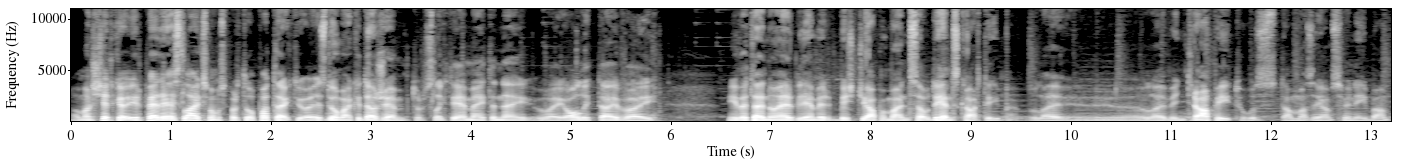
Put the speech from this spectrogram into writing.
Man šķiet, ka ir pēdējais laiks mums par to pateikt, jo es domāju, ka dažiem tur sliktiem meitenei vai Olitai vai Ivetai no ērgļiem ir bijis jāpamaina savu dienas kārtību, lai, lai viņi trāpītu uz tām mazajām svinībām.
